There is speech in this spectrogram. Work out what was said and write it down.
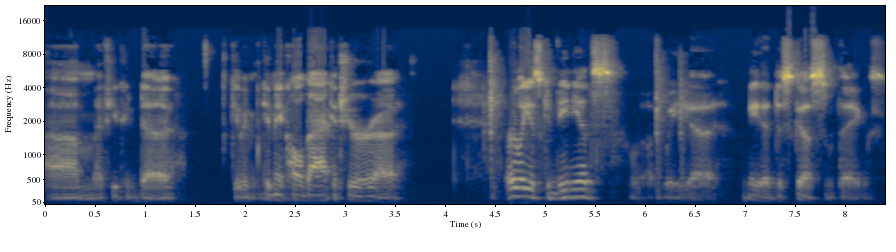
Um, if you could uh, give him, give me a call back at your uh, earliest convenience, we uh, need to discuss some things.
